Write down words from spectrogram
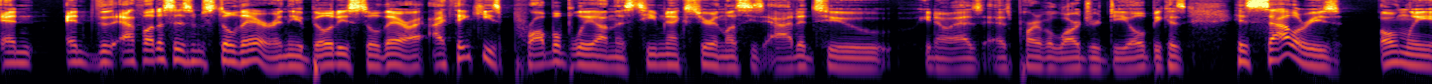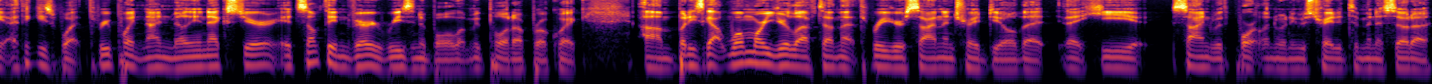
And and the athleticism is still there and the ability is still there. I, I, think he's probably on this team next year unless he's added to you know as as part of a larger deal because his salaries only I think he's what 3.9 million next year. It's something very reasonable. Let me pull it up real quick. Um, but he's got one more year left on that three year sign and trade deal that that he signed with Portland when he was traded to Minnesota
